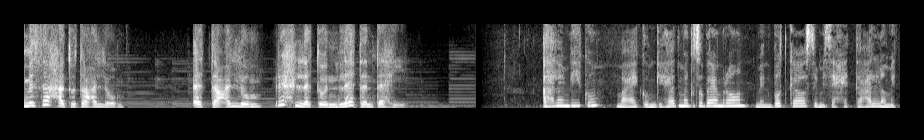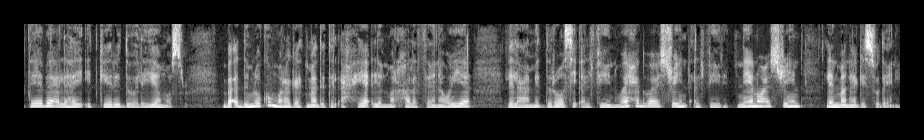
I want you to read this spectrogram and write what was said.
مساحة تعلم. التعلم رحلة لا تنتهي. أهلا بيكم. معاكم جهاد مكذوب عمران من بودكاست مساحة تعلم التابع لهيئة كير الدولية مصر. بقدم لكم مراجعة مادة الأحياء للمرحلة الثانوية للعام الدراسي 2021-2022 للمنهج السوداني.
